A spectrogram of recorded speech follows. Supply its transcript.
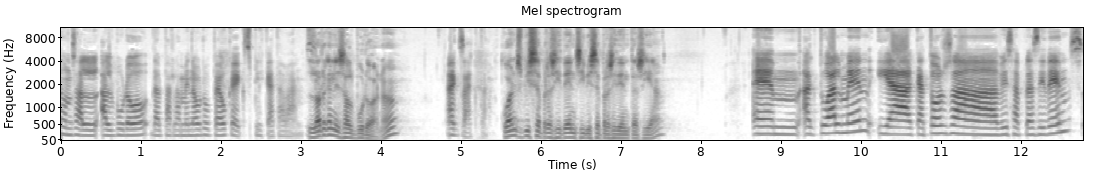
doncs, el, el buró del Parlament Europeu que he explicat abans. L'òrgan és el buró, no? Exacte. Quants vicepresidents i vicepresidentes hi ha? Eh, actualment hi ha 14 vicepresidents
